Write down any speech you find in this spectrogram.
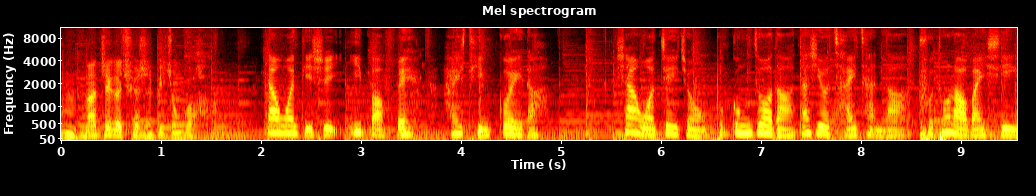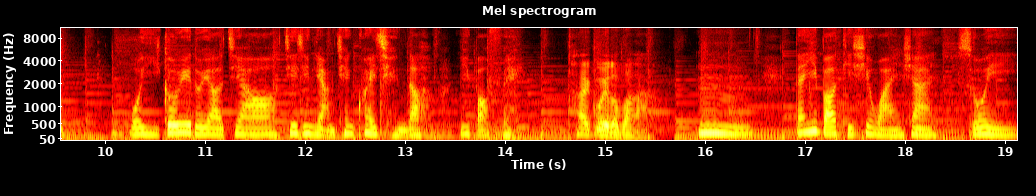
嗯，那这个确实比中国好。但问题是医保费还是挺贵的。像我这种不工作的，但是有财产的普通老百姓，我一个月都要交接近两千块钱的医保费。太贵了吧？嗯，但医保体系完善，所以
